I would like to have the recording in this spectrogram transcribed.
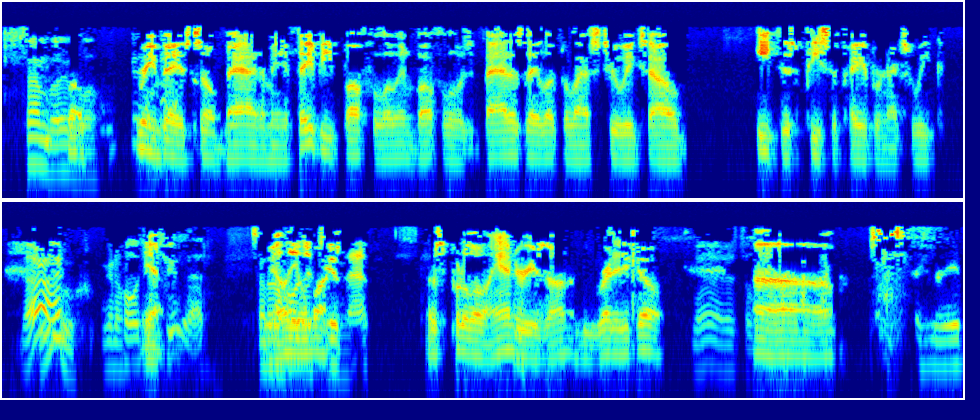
It's unbelievable. Green Bay is so bad. I mean, if they beat Buffalo in Buffalo as bad as they looked the last two weeks, I'll eat this piece of paper next week. All right, Ooh. we're gonna hold Yeah. you to that. I'm Yeah, gonna hold you to that. Let's put a little Andreas on and be ready to go. Yeah, a Uh, Agreed.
